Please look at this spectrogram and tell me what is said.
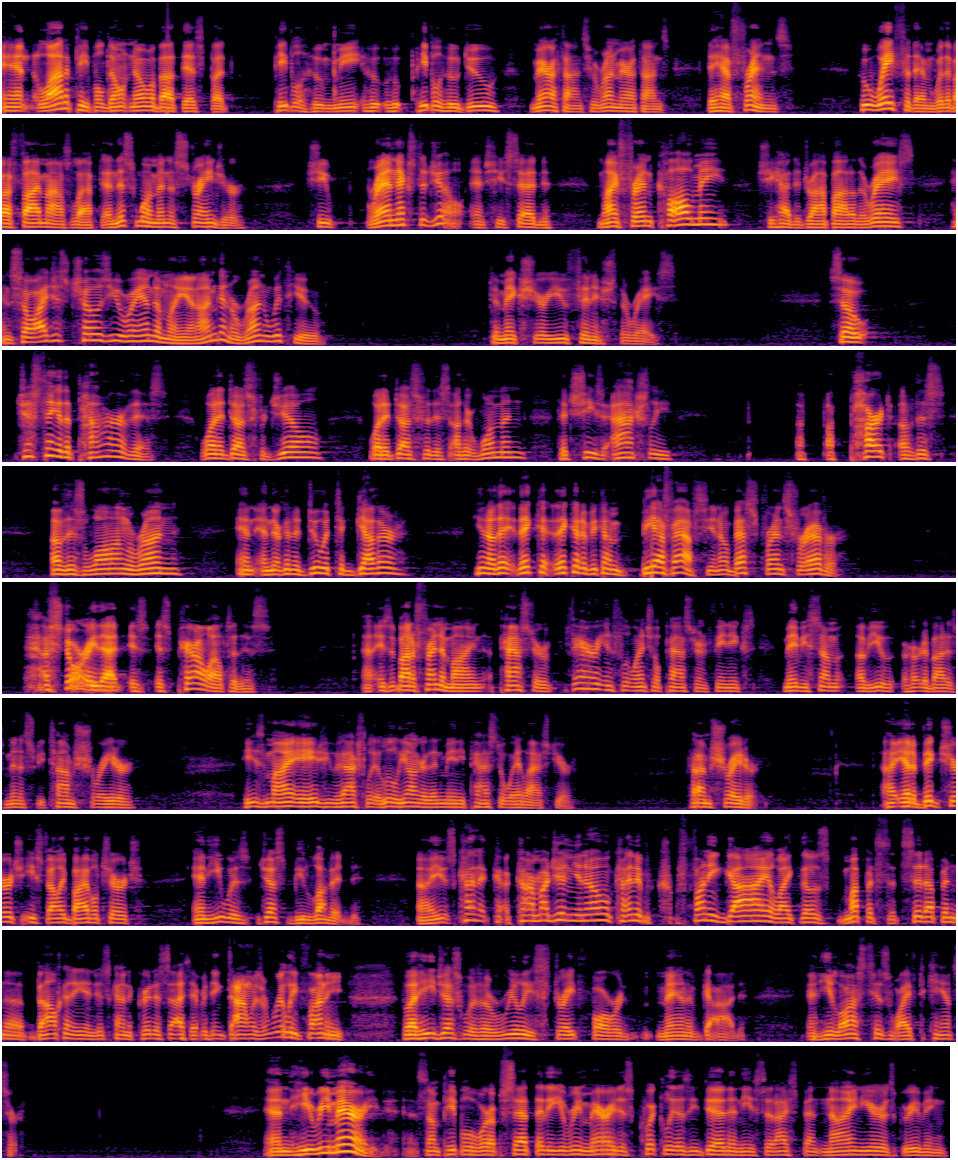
And a lot of people don't know about this, but people who meet, who, who, people who do marathons, who run marathons, they have friends who wait for them with about five miles left. And this woman, a stranger, she ran next to Jill and she said, My friend called me. She had to drop out of the race. And so I just chose you randomly, and I'm going to run with you to make sure you finish the race. So just think of the power of this what it does for Jill, what it does for this other woman, that she's actually a, a part of this, of this long run, and, and they're going to do it together. You know, they, they, could, they could have become BFFs, you know, best friends forever. A story that is, is parallel to this uh, is about a friend of mine, a pastor, very influential pastor in Phoenix. Maybe some of you heard about his ministry, Tom Shrader. He's my age. He was actually a little younger than me, and he passed away last year. Tom Shrader. Uh, he had a big church, East Valley Bible Church, and he was just beloved. Uh, he was kind of a curmudgeon, you know, kind of funny guy, like those Muppets that sit up in the balcony and just kind of criticize everything. Tom was really funny, but he just was a really straightforward man of God. And he lost his wife to cancer. And he remarried. Some people were upset that he remarried as quickly as he did, and he said, I spent nine years grieving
